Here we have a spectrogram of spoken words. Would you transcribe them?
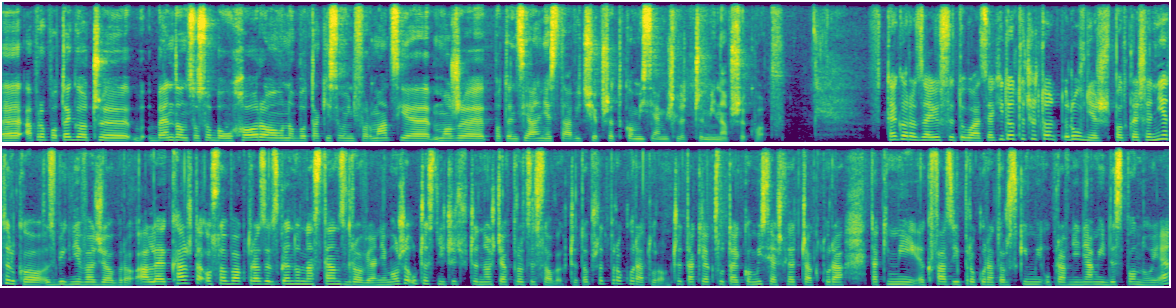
e, a propos tego, czy będąc osobą chorą, no bo takie są informacje, może potencjalnie stawić się przed komisjami śledczymi na przykład. Tego rodzaju sytuacjach, i dotyczy to również, podkreślę, nie tylko Zbigniewa Ziobro, ale każda osoba, która ze względu na stan zdrowia nie może uczestniczyć w czynnościach procesowych, czy to przed prokuraturą, czy tak jak tutaj komisja śledcza, która takimi quasi-prokuratorskimi uprawnieniami dysponuje,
